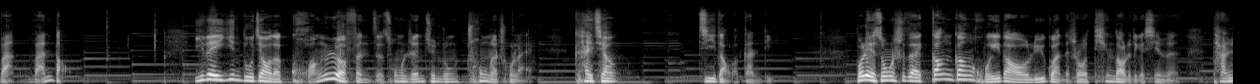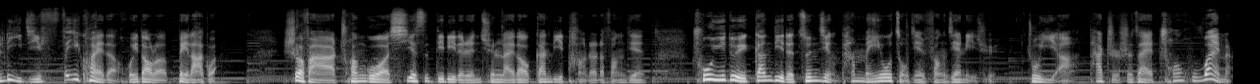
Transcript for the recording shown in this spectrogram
晚晚祷。一位印度教的狂热分子从人群中冲了出来，开枪击倒了甘地。伯列松是在刚刚回到旅馆的时候听到了这个新闻，他立即飞快地回到了贝拉馆，设法穿过歇斯底里的人群来到甘地躺着的房间。出于对甘地的尊敬，他没有走进房间里去。注意啊，他只是在窗户外面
